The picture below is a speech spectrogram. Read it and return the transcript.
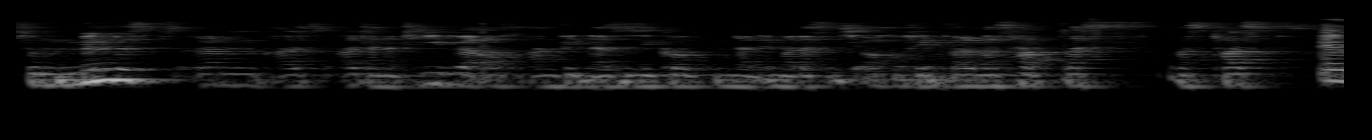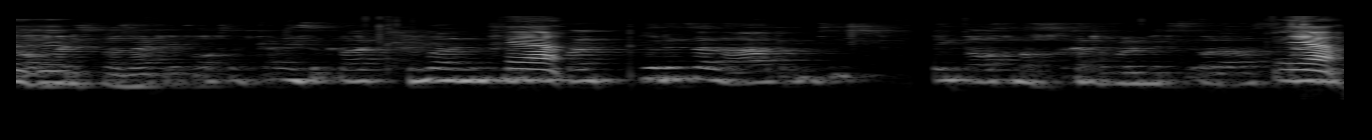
zumindest ähm, als Alternative auch anbieten. Also sie gucken dann immer, dass ich auch auf jeden Fall was habe, was, was passt. Mhm. Auch wenn ich mal sage, ihr braucht euch gar nicht so gerade kümmern, ja. nur den Salat und ich bringe auch noch Kartoffeln mit oder was. Ja,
